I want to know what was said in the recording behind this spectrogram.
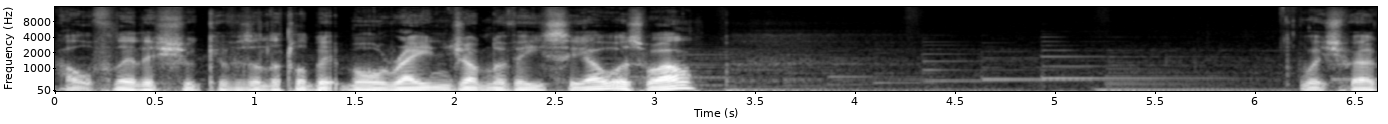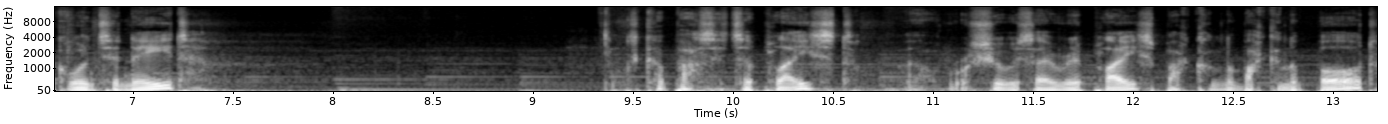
Hopefully this should give us a little bit more range on the VCO as well which we are going to need. It's capacitor placed, or should we say replaced, back on the back of the board.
